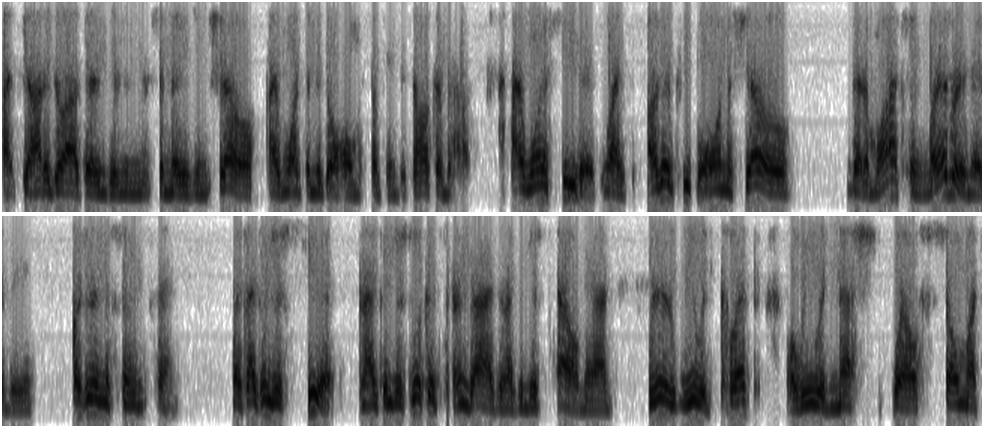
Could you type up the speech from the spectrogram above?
I've got to go out there and give them this amazing show. I want them to go home with something to talk about. I want to see that, like, other people on the show that I'm watching, whatever it may be, are doing the same thing. Like I can just see it, and I can just look at certain guys, and I can just tell, man, we we would click or we would mesh well so much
